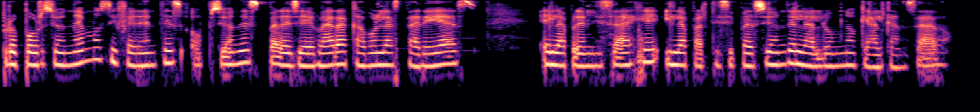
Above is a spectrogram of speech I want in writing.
proporcionemos diferentes opciones para llevar a cabo las tareas, el aprendizaje y la participación del alumno que ha alcanzado.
